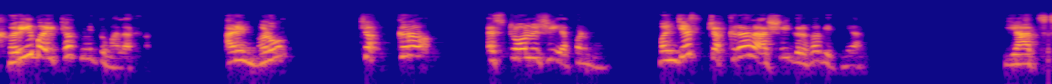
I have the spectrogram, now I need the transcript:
खरी बैठक मी तुम्हाला सांग आणि म्हणून चक्र एस्ट्रॉलॉजी आपण म्हणू. म्हणजेच चक्र राशी ग्रह विज्ञान. याच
